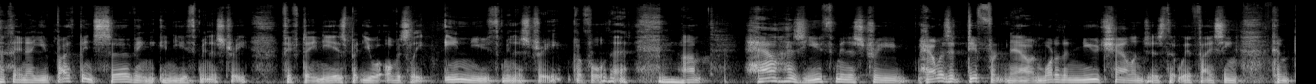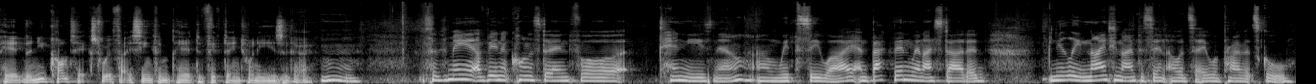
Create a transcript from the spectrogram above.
Okay, now you've both been serving in youth ministry 15 years, but you were obviously in youth ministry before that. Mm. How has youth ministry, how is it different now, and what are the new challenges that we're facing compared, the new context we're facing compared to 15, 20 years ago? Mm. So for me, I've been at Cornerstone for 10 years now um, with CY, and back then when I started, nearly 99%, I would say, were private school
